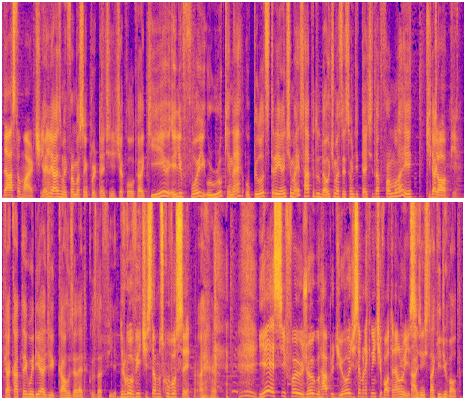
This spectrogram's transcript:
da Aston Martin, E né? aliás, uma informação importante a gente já colocar aqui, ele foi o rookie, né? O piloto estreante mais rápido da última sessão de teste da Fórmula E. Que é a- top. que é a categoria de carros elétricos da FIA. Drogovic, estamos com você. e esse foi o jogo rápido de hoje. Semana que vem a gente volta, né, Luiz? A gente tá aqui de volta.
